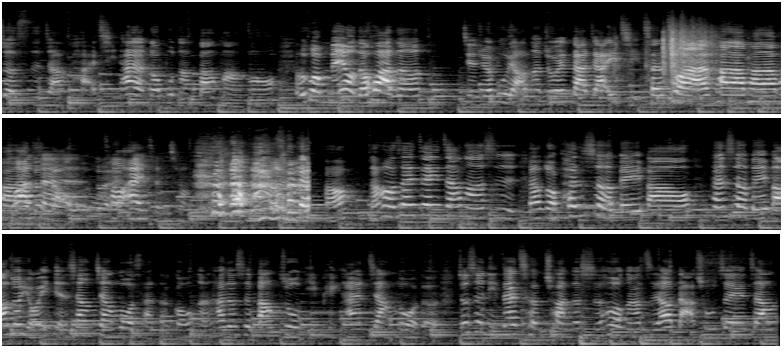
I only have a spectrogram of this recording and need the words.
这四张牌，其他人都不能帮忙哦。如果没有的话呢，解决不了，那就会大家一起沉船，啪啦啪啦啪啦就倒了。对，超爱沉船。好，然后在这一张呢是叫做喷射背包，喷射背包就有一点像降落伞的功能，它就是帮助你平安降落的。就是你在乘船的时候呢，只要打出这一张，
